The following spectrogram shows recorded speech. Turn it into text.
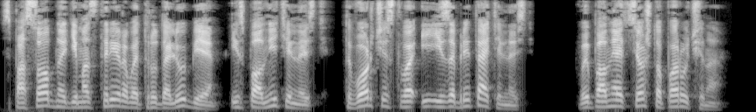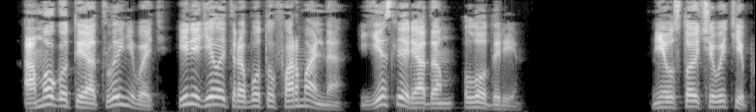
Способны демонстрировать трудолюбие, исполнительность, творчество и изобретательность, выполнять все, что поручено. А могут и отлынивать или делать работу формально, если рядом лодыри. Неустойчивый тип.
